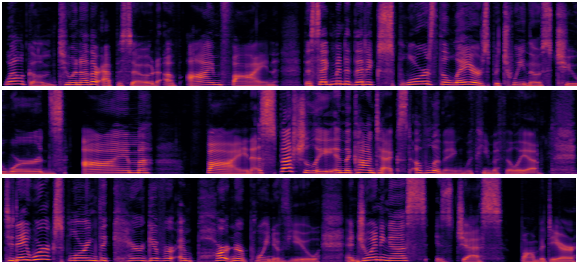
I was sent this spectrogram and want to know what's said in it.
Welcome to another episode of I'm Fine, the segment that explores the layers between those two words, I'm fine, especially in the context of living with hemophilia. Today, we're exploring the caregiver and partner point of view, and joining us is Jess Bombardier,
